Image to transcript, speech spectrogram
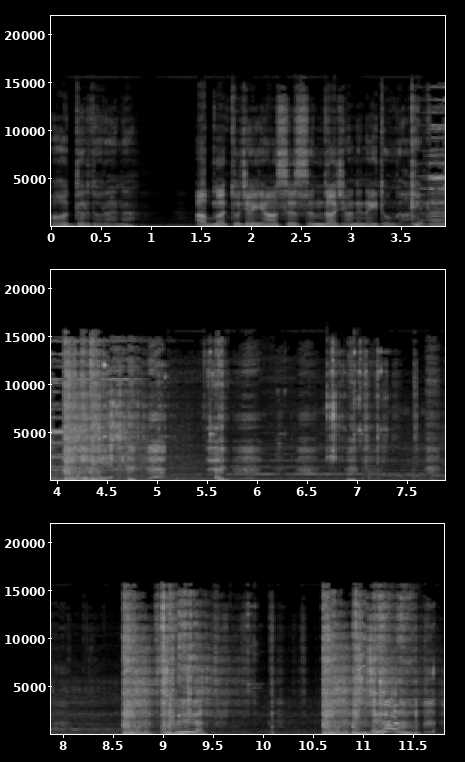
बहुत दर्द हो रहा है ना अब मैं तुझे यहाँ से ज़िंदा जाने नहीं दूँगा ठोक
